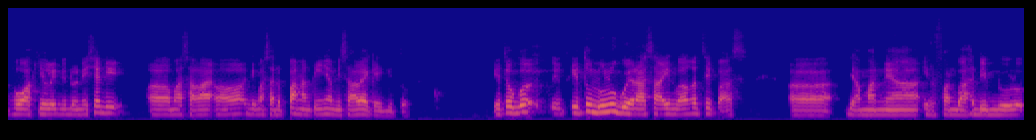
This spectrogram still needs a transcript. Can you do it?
ngewakilin Indonesia di eh, masalah eh, di masa depan nantinya misalnya kayak gitu itu gue itu dulu gue rasain banget sih pas eh, zamannya Irfan Bahdim dulu.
